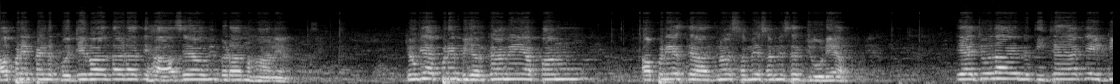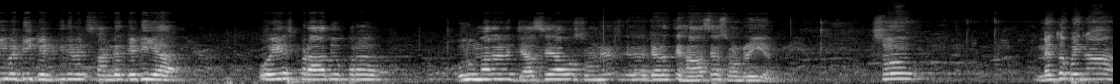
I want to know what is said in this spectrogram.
ਆਪਣੇ ਪਿੰਡ ਖੋਜੇਵਾਲ ਦਾ ਜਿਹੜਾ ਇਤਿਹਾਸ ਆ, ਉਹ ਵੀ ਬੜਾ ਮਹਾਨ ਆ। ਕਿਉਂਕਿ ਆਪਣੇ ਬਜ਼ੁਰਗਾਂ ਨੇ ਆਪਾਂ ਨੂੰ ਆਪਣੇ ਇਤਿਹਾਸ ਨਾਲ ਸਮੇਂ-ਸਮੇਂ ਸਿਰ ਜੋੜਿਆ। ਤੇ ਅੱਜ ਉਹਦਾ ਇਹ ਨਤੀਜਾ ਆ ਕਿ ਏਡੀ ਵੱਡੀ ਗਿਣਤੀ ਦੇ ਵਿੱਚ ਸੰਗਤ ਜਿਹੜੀ ਆ, ਉਹ ਇਸ ਪੜਾਅ ਦੇ ਉੱਪਰ ਗੁਰੂ ਮਹਾਰਾਜ ਨੇ ਜਸ ਆ, ਉਹ ਸੁਣ, ਜਿਹੜਾ ਇਤਿਹਾਸ ਆ ਸੁਣ ਰਹੀ ਆ। ਸੋ ਮੇਰੇ ਤੋਂ ਪਹਿਲਾਂ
